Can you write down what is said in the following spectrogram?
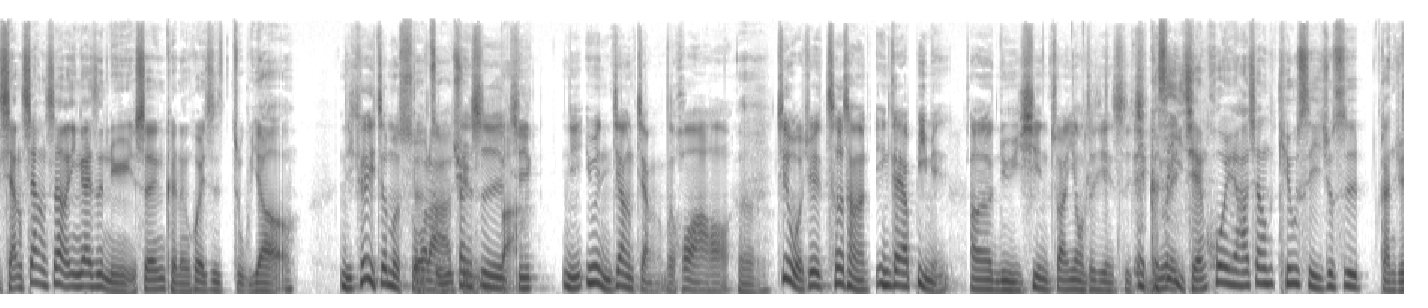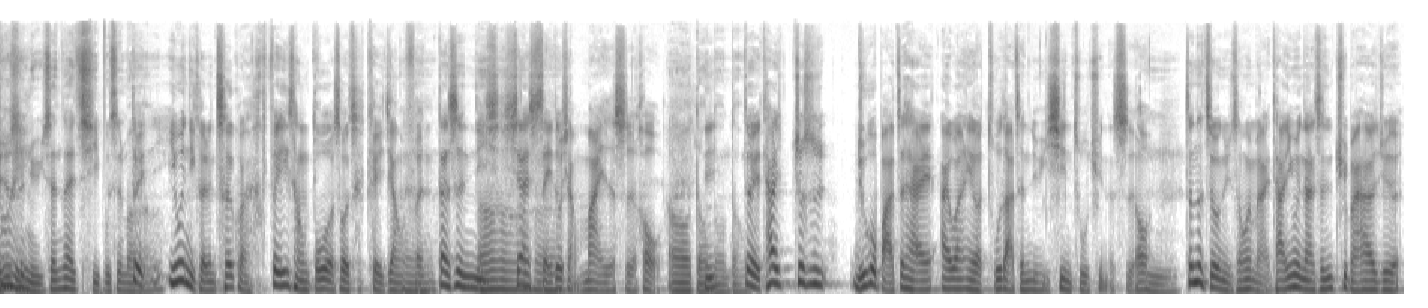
想象上应该是女生可能会是主要，你可以这么说啦。但是其实。你因为你这样讲的话哦，嗯，其实我觉得车厂应该要避免呃女性专用这件事情。可是以前会啊，像 QC 就是感觉就是女生在骑，不是吗？对，因为你可能车款非常多的时候可以这样分，但是你现在谁都想卖的时候，哦，懂懂懂。对他就是如果把这台 i one L 主打成女性族群的时候，真的只有女生会买它，因为男生去买他就觉得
